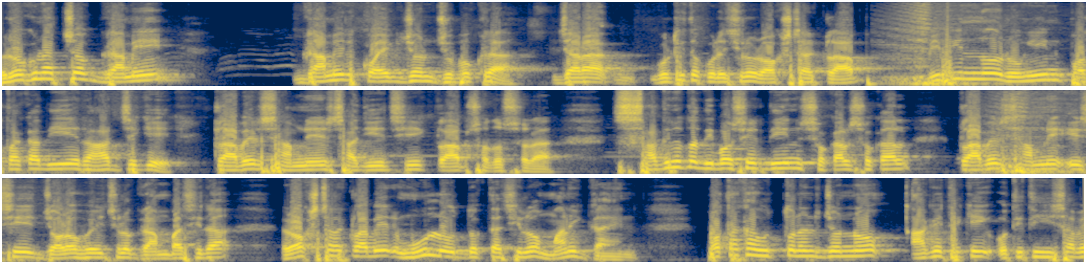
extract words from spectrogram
রঘুনাথচক গ্রামে, গ্রামের কয়েকজন যুবকরা যারা গঠিত করেছিল রকস্টার ক্লাব, বিভিন্ন রঙিন পতাকা দিয়ে রাত জেগে ক্লাবের সামনে সাজিয়েছে ক্লাব সদস্যরা। স্বাধীনতা দিবসের দিন সকাল সকাল ক্লাবের সামনে এসে জড়ো হয়েছিল গ্রামবাসীরা। রকস্টার ক্লাবের মূল উদ্যোক্তা ছিল মানিক গায়েন। পতাকা উত্তোলনের জন্য আগে থেকেই অতিথি হিসাবে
